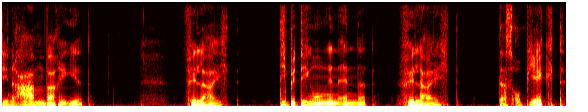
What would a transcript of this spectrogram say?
den Rahmen variiert, vielleicht die Bedingungen ändert, vielleicht das Objekt,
